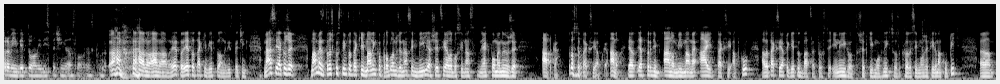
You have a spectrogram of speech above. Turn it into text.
prvý virtuálny dispečing na Slovensku. Áno, áno, áno, áno. Je, to, je to taký virtuálny dispečing. Nás si akože, máme trošku s týmto taký malinko problém, že nás si mília všetci, alebo si nás nejak pomenujú, že apka. Proste uh-huh. taxi apka. Áno, ja, ja tvrdím, áno, my máme aj taxi apku, ale taxi apek je tu 20 proste iných od všetkých možných, čo, ktoré si môže firma kúpiť. Uh,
